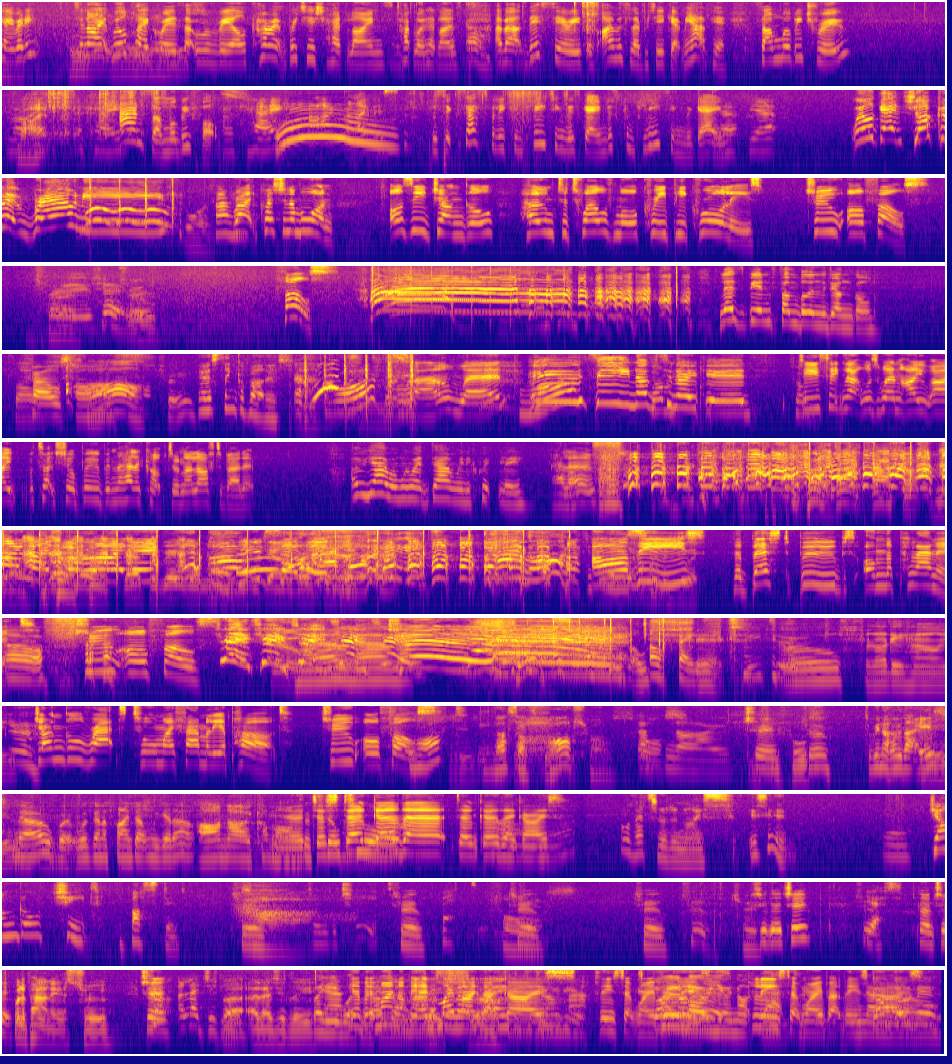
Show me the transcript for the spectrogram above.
Okay, ready? Tonight we'll play a quiz that will reveal current British headlines, tabloid headlines, oh. about this series of I'm a Celebrity, Get Me Out of Here. Some will be true Right. Okay. and some will be false. Okay. I quite like this. For successfully completing this game, just completing the game, Yeah. Yeah. we'll get chocolate brownies! Right, question number one. Aussie jungle, home to 12 more creepy crawlies. True or false? True. True. True. False. Ah! Lesbian fumble in the jungle. False. False. Ah. True. Yeah, let's think about this. Well, when? Who's been up to no good? Do you think that was when I, I touched your boob in the helicopter and I laughed about it? Oh yeah, when we went down really quickly. Hello. That's a great one. man. Went down very quickly. Are these the best boobs on the planet? Oh. True or false? True, true, true, true, true. true Oh, oh faith. Oh, bloody hell. Jungle rat tore my family apart. True or false? What? That's a harsh one. That's no. True. True. Do we know who that is? No, but we're going to find out when we get out. Oh no, come on. Yeah, just don't go old. there. Don't go there, oh, guys. Oh, that's not a nice, is it? Yeah. Jungle cheat busted. True, Jungle cheat. true, False. true, true. True. Should we go true? Yes. Go on, true. Well, apparently it's true, True. Allegedly. but allegedly. Well, you Yeah, but it might not be anything like that, anything to do guys. Please don't worry about these. We know you're not Please don't worry about these guys.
